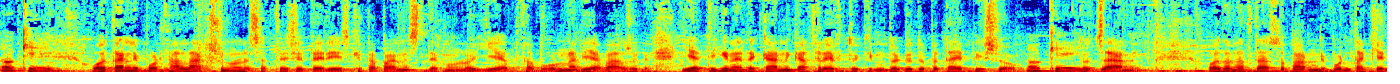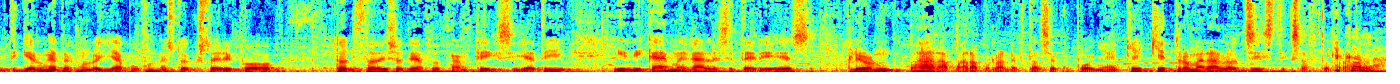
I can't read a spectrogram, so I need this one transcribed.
Okay. Όταν λοιπόν θα αλλάξουν όλες αυτές οι εταιρείες και θα πάνε στην τεχνολογία που θα μπορούν να διαβάζουν. Γιατί γίνεται, κάνει καθρέφτη το κινητό και το πετάει πίσω okay. το τζάμι. Όταν θα φτάσει το πάρουν λοιπόν τα, την καινούργια τεχνολογία που έχουν στο εξωτερικό, τότε θα δεις ότι αυτό θα ανθίσει. Γιατί ειδικά οι μεγάλες εταιρείες πληρώνουν πάρα, πάρα πολλά λεφτά σε κουπόνια και, και τρομερά logistics αυτό το ε, πράγμα.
